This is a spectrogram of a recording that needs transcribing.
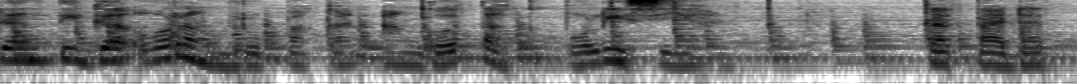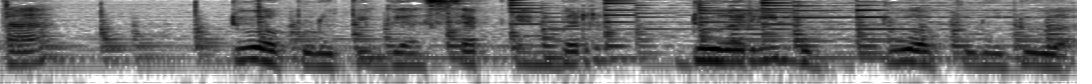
dan tiga orang merupakan anggota kepolisian kata data 23 September 2022.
